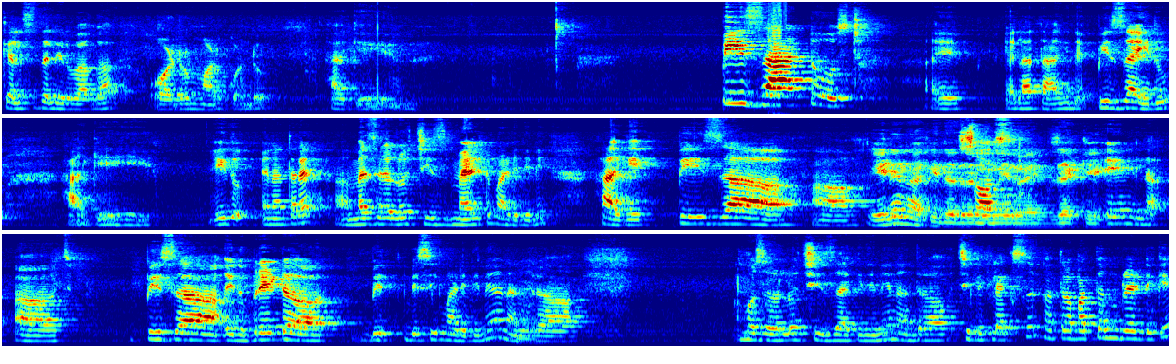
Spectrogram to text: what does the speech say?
ಕೆಲಸದಲ್ಲಿರುವಾಗ ಆರ್ಡರ್ ಮಾಡಿಕೊಂಡು. ಹಾಗೆ ಪಿಜ್ಜಾ ಟೋಸ್ಟ್ ಎಲ್ಲ ತಾಗಿದೆ. ಪಿಜ್ಜಾ ಇದು. ಹಾಗೆ ಇದು ಏನಂತಾರೆ? ಮೆಸರಲ್ಲೋ ಚೀಸ್ ಮೆಲ್ಟ್ ಮಾಡಿದ್ದೀನಿ. ಹಾಗೆ ಪಿಜ್ಜಾ ಏನೇನು ಹಾಕಿದೆ Sauce. ಎಕ್ಸಾಕ್ಟ್ಲಿ ಏನಿಲ್ಲ. ಪಿಜ್ಜಾ ಇದು ಬ್ರೆಡ್ ಬಿಸಿ ಮಾಡಿದ್ದೀನಿ. ನಂತರ ಮೊಸರಲ್ಲೂ ಚೀಸ್ ಹಾಕಿದ್ದೀನಿ. ನಂತರ ಚಿಲ್ಲಿ ಫ್ಲೇಕ್ಸ್ ನಂತರ ಮತ್ತೊಂದು ಬ್ರೆಡ್ಗೆ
